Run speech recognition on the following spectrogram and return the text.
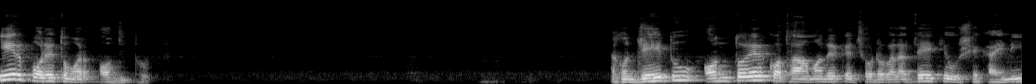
এরপরে তোমার অন্তর। এখন যেহেতু অন্তরের কথা আমাদেরকে ছোটবেলা থেকে কেউ শেখায়নি,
